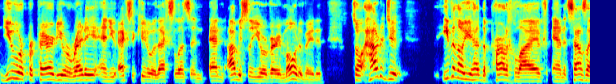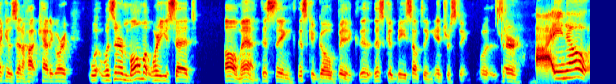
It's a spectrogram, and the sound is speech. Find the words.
you were prepared, you were ready, and you executed with excellence, and and obviously you were very motivated. So how did you? Even though you had the product live, and it sounds like it was in a hot category, was there a moment where you said, "Oh man, this thing, this could go big. This, this could be something interesting"? Was there? Uh, you know,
